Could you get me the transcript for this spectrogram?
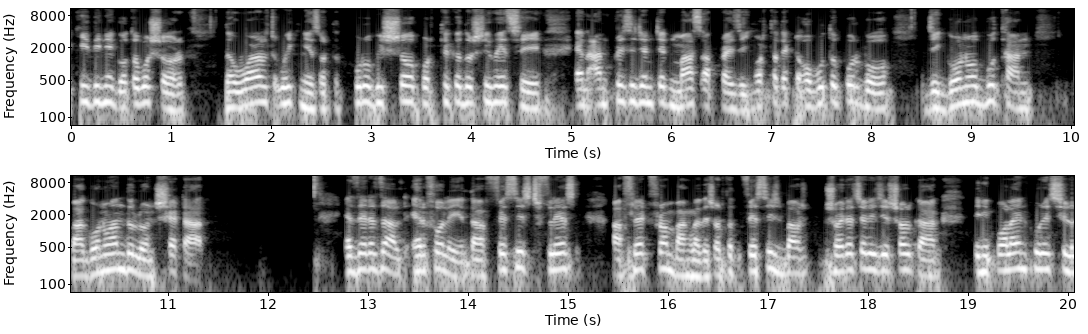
একই দিনে গত বছর দ্য ওয়ার্ল্ড উইটনেস অর্থাৎ পুরো বিশ্ব প্রত্যক্ষদর্শী হয়েছে অ্যান আনপ্রেসিডেন্টেড মাস আপরাইজিং অর্থাৎ একটা অভূতপূর্ব যে গণ অভ্যুত্থান বা গণ আন্দোলন সেটার এজ এ রেজাল্ট এর ফলে the fascist flees fled from Bangladesh অর্থাৎ ফেসিস্ট বা স্বৈরাচারী যে সরকার, তিনি পলায়ন করেছিল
